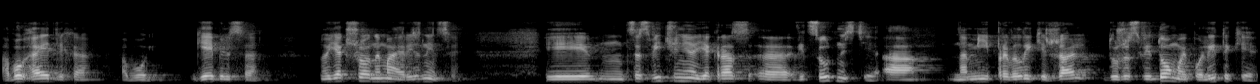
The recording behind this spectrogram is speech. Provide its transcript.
Або Гейдріха, або Геббельса. Ну, якщо немає різниці. І це свідчення якраз е, відсутності, а на мій превеликий жаль, дуже свідомої політики,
